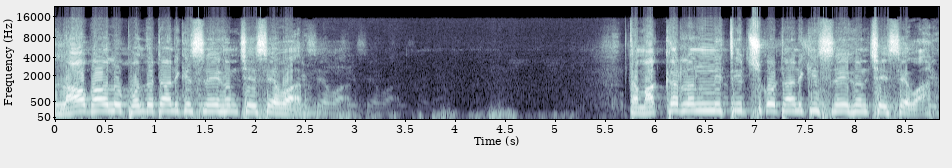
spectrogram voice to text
లాభాలు పొందటానికి స్నేహం చేసేవారు. తమ అక్కర్లన్నీ తీర్చుకోవటానికి స్నేహం చేసేవారు.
